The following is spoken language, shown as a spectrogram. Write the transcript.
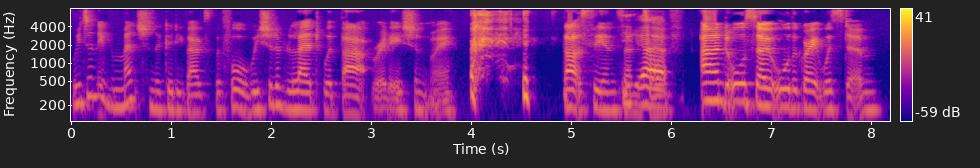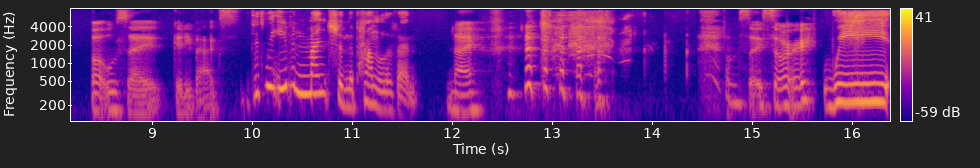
we didn't even mention the goodie bags before we should have led with that really shouldn't we that's the incentive Yeah. and also all the great wisdom but also goodie bags Did we even mention the panel event? no i'm so sorry We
